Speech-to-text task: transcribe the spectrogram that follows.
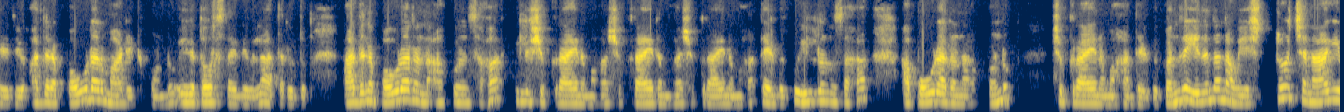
ಹೇಳ್ತೀವಿ, ಅದರ ಪೌಡರ್ ಮಾಡಿಟ್ಕೊಂಡು, ಈಗ ತೋರಿಸ್ತಾ ಇದೀವಲ್ಲ ಆ ತರದ್ದು ಅದನ್ನ ಪೌಡರ್ ಅನ್ನು ಹಾಕೊಂಡು ಸಹ ಇಲ್ಲಿ ಶುಕ್ರಾಯ ನಮಃ ಶುಕ್ರಾಯ ನಮಃ ಶುಕ್ರಾಯ ನಮಃ ಅಂತ ಹೇಳ್ಬೇಕು. ಇಲ್ಲೂ ಸಹ ಆ ಪೌಡರ್ ಅನ್ನ ಹಾಕೊಂಡು ಶುಕ್ರಾಯ ನಮಃ ಅಂತ ಹೇಳ್ಬೇಕು. ಅಂದ್ರೆ ಇದನ್ನ ನಾವು ಎಷ್ಟು ಚೆನ್ನಾಗಿ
